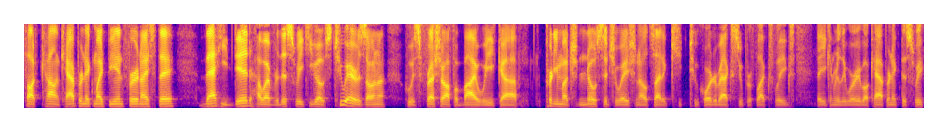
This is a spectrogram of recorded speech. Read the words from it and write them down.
thought Colin Kaepernick might be in for a nice day. That he did. However, this week he goes to Arizona, who is fresh off a bye week. Uh, pretty much no situation outside of two quarterbacks, super flex leagues that you can really worry about Kaepernick this week.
